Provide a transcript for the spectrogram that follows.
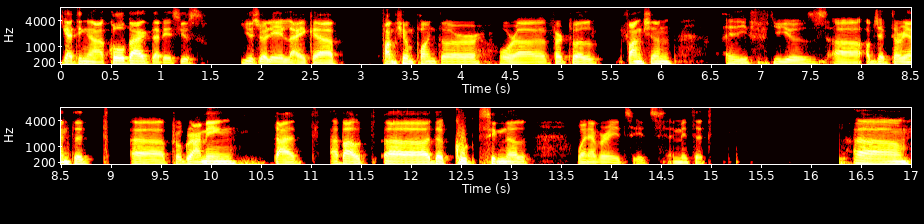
getting a callback that is usually like a function pointer or a virtual function if you use uh, object-oriented uh, programming that about uh, the cooked signal whenever it's it's emitted. Um,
